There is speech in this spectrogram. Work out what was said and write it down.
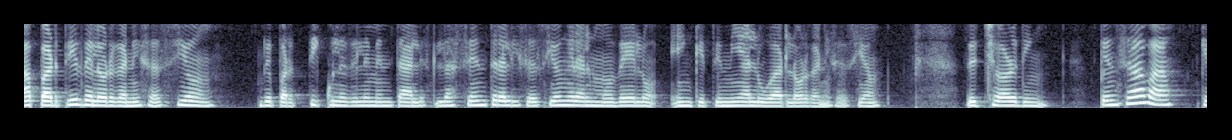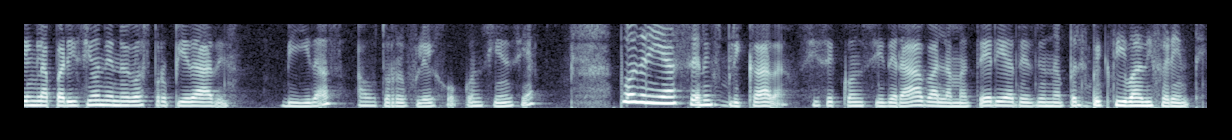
A partir de la organización de partículas elementales, la centralización era el modelo en que tenía lugar la organización. De Chardin pensaba que en la aparición de nuevas propiedades, vidas, autorreflejo, conciencia, podría ser explicada si se consideraba la materia desde una perspectiva diferente.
